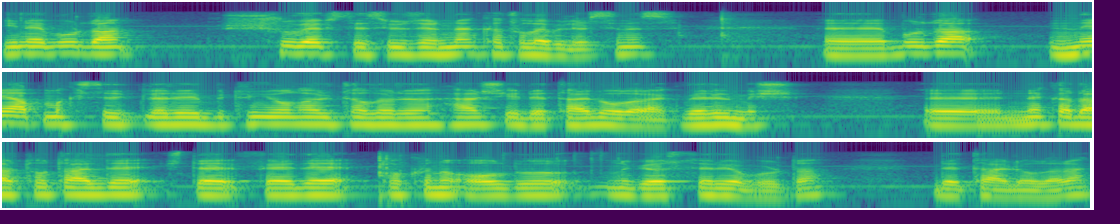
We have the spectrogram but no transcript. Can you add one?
Yine buradan şu web sitesi üzerinden katılabilirsiniz. E, burada ne yapmak istedikleri, bütün yol haritaları, her şey detaylı olarak verilmiş. E, ne kadar totalde işte FD token'ı olduğunu gösteriyor burada detaylı olarak.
